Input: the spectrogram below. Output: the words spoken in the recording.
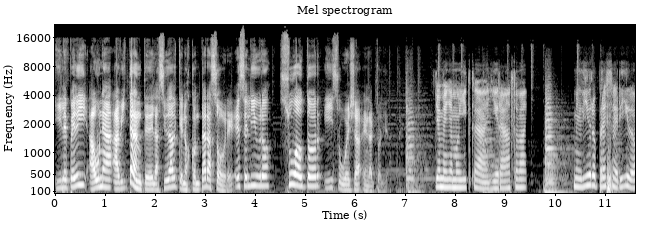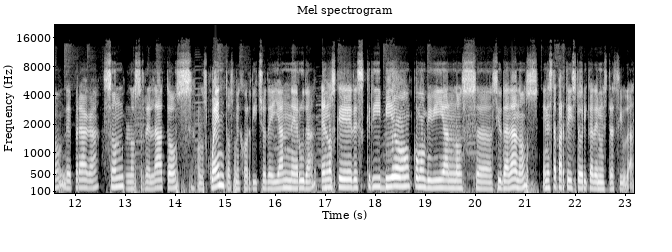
Y le pedí a una habitante de la ciudad que nos contara sobre ese libro, su autor y su huella en la actualidad. Yo me llamo Yitka Yeratova. Mi libro preferido de Praga son los relatos, o los cuentos, mejor dicho, de Jan Neruda, en los que describió cómo vivían los eh, ciudadanos en esta parte histórica de nuestra ciudad.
